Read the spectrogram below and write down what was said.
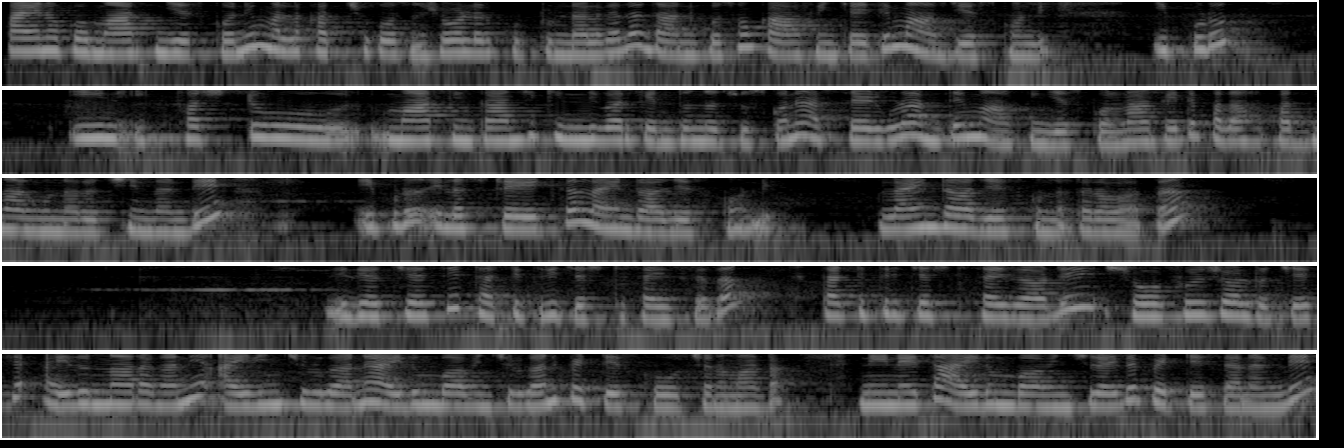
పైన ఒక మార్కింగ్ చేసుకొని మళ్ళీ ఖర్చు కోసం షోల్డర్ కుట్టు ఉండాలి కదా దానికోసం ఒక హాఫ్ ఇంచ్ అయితే మార్క్ చేసుకోండి. ఇప్పుడు ఈ ఫస్ట్ మార్కింగ్ కాంచి కింది వరకు ఎంత ఉందో చూసుకొని అటు సైడ్ కూడా అంతే మార్కింగ్ చేసుకోవాలి. నాకైతే పద పద్నాలుగున్నర వచ్చిందండి. ఇప్పుడు ఇలా స్ట్రైట్గా లైన్ డ్రా చేసుకోండి. లైన్ డ్రా చేసుకున్న తర్వాత ఇది వచ్చేసి థర్టీ త్రీ చెస్ట్ సైజ్ కదా. థర్టీ త్రీ చెస్ట్ సైజ్ కాబట్టి షో ఫుల్ షోల్డర్ వచ్చేసి ఐదున్నర కానీ ఐదు ఇంచులు కానీ ఐదు భావించులు ఇంచులు కానీ పెట్టేసుకోవచ్చు అనమాట నేనైతే ఐదు బావు ఇంచులు అయితే పెట్టేశానండి.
